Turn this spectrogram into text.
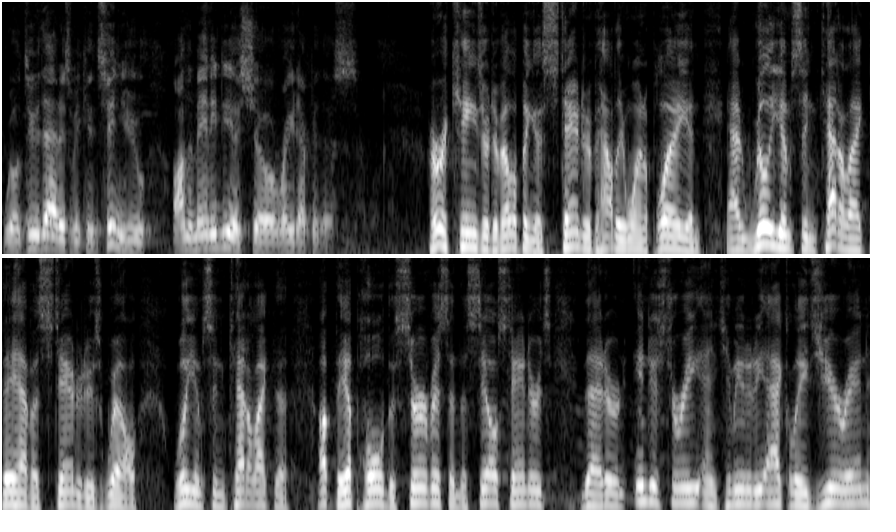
We'll do that as we continue on the Manny Diaz Show right after this. Hurricanes are developing a standard of how they want to play, and at Williamson Cadillac, they have a standard as well. Williamson Cadillac, the, up they uphold the service and the sales standards that earn industry and community accolades year in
